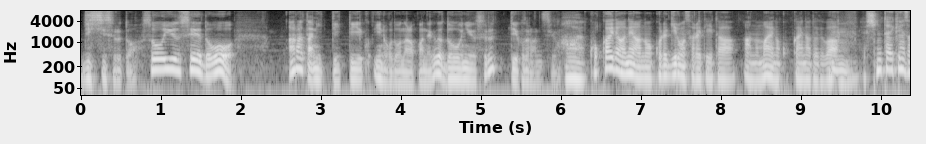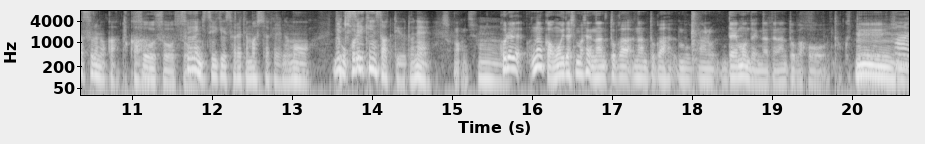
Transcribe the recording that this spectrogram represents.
実施すると、そういう制度を新たにって言っていいのかどうなのかわかんないけど、導入するっていうことなんですよ。はい、国会ではね、あのこれ、議論されていたあの前の国会などでは、うん。身体検査するのかとか、そうそうそう。いうふうに追及されてましたけれども、でもこれ適正検査っていうとね、そうなんですよ、うん。これ、なんか思い出しません、なんとか、なんとか、もうあの大問題になったなんとか法、特定秘密。はい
